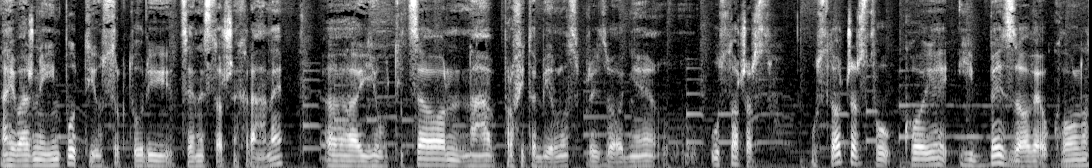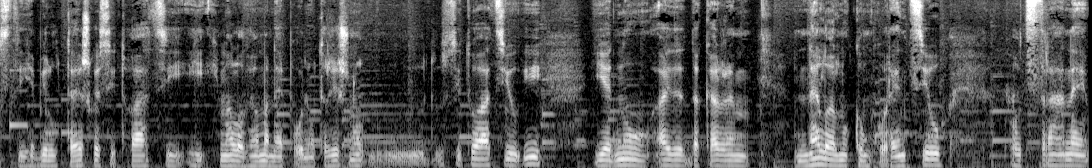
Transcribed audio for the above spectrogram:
najvažniji inputi u strukturi cene stočne hrane je uticao na profitabilnost proizvodnje u stočarstvu. U stočarstvu koje i bez ove okolnosti je bilo u teškoj situaciji i imalo veoma nepovoljnu tržišnu situaciju i jednu, ajde da kažem, nelojalnu konkurenciju od strane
